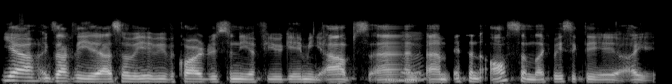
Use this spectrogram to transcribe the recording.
Yeah, exactly. Yeah, so we we've acquired recently a few gaming apps, and mm-hmm. um, it's an awesome, like basically, I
